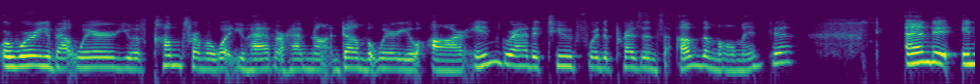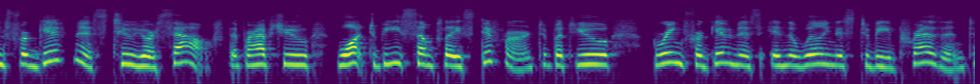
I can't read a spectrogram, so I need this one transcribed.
or worrying about where you have come from or what you have or have not done, but where you are, in gratitude for the presence of the moment and in forgiveness to yourself that perhaps you want to be someplace different, but you bring forgiveness in the willingness to be present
